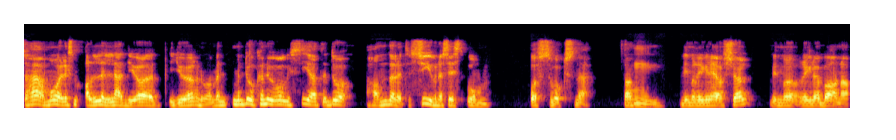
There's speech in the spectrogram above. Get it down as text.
Så her må liksom alle ledd gjøre, gjøre noe. Men, men da kan du òg si at da handler det til syvende og sist om oss voksne. Mm. Vi må regulere oss sjøl, vi må regulere barna.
